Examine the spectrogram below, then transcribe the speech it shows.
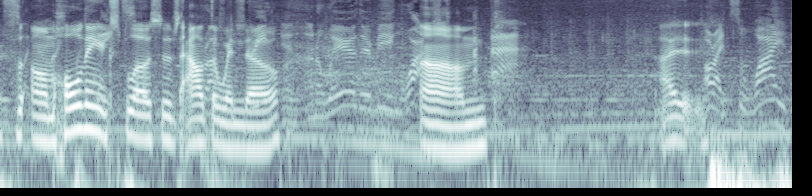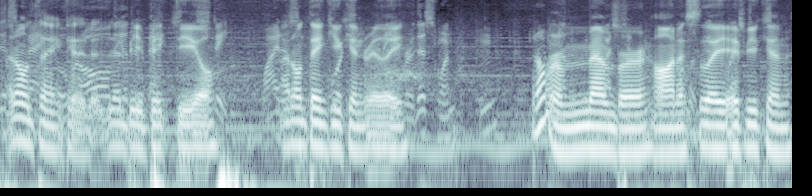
um, holding explosives out the window. Um, I, All right, so why this I don't think it- that'd be a big banks in the deal. I don't think you can really- favor this one? Hmm? I don't remember, honestly, if you can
